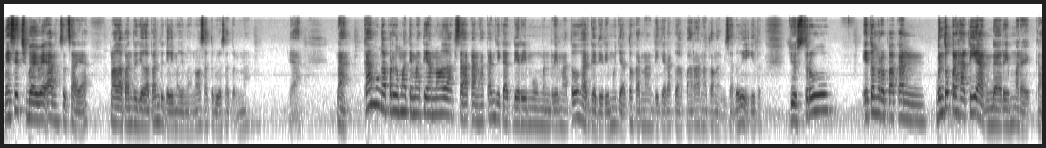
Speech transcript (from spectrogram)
message by WA maksud saya 087875501216 ya. Nah kamu nggak perlu mati-matian nolak seakan-akan jika dirimu menerima tuh harga dirimu jatuh karena dikira kelaparan atau nggak bisa beli gitu justru itu merupakan bentuk perhatian dari mereka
